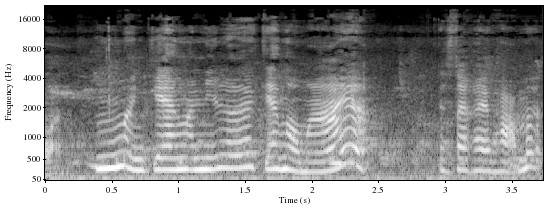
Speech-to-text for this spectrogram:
ก่อน อืมเหมือนแกงอันนี้เลยแกงหน่อไม้อะแต่ใส่ไข่ผำอะ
